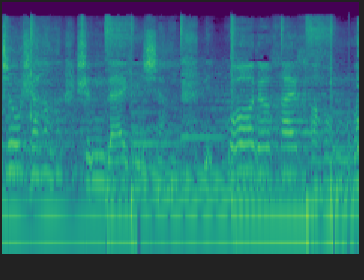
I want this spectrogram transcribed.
求上，身在异乡，你过得还好吗？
